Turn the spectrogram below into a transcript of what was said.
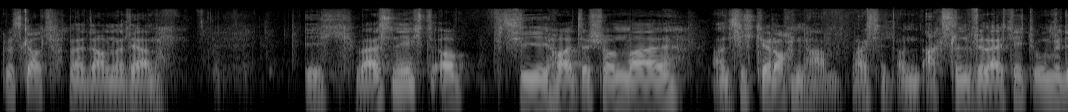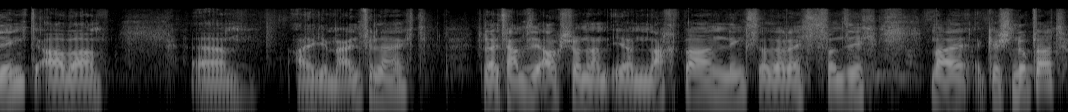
Grüß Gott, meine Damen und Herren. Ich weiß nicht, ob Sie heute schon mal an sich gerochen haben. Weiß nicht, an Achseln vielleicht nicht unbedingt, aber äh, allgemein vielleicht. Vielleicht haben Sie auch schon an Ihrem Nachbarn links oder rechts von sich mal geschnuppert.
